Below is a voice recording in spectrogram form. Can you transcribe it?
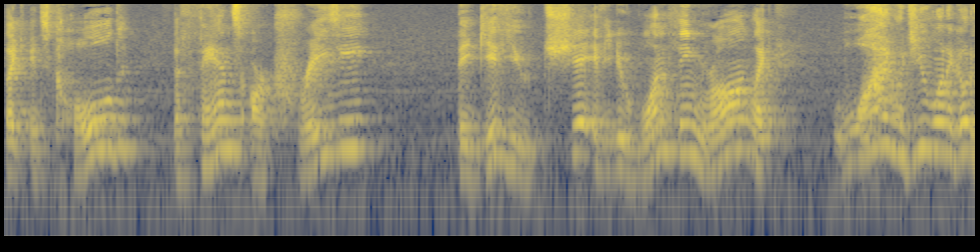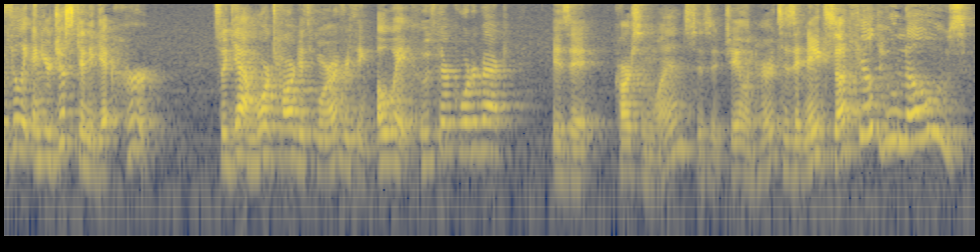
Like it's cold, the fans are crazy. They give you shit if you do one thing wrong. Like, why would you want to go to Philly? And you're just going to get hurt. So, yeah, more targets, more everything. Oh, wait, who's their quarterback? Is it Carson Wentz? Is it Jalen Hurts? Is it Nate Sudfeld? Who knows?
